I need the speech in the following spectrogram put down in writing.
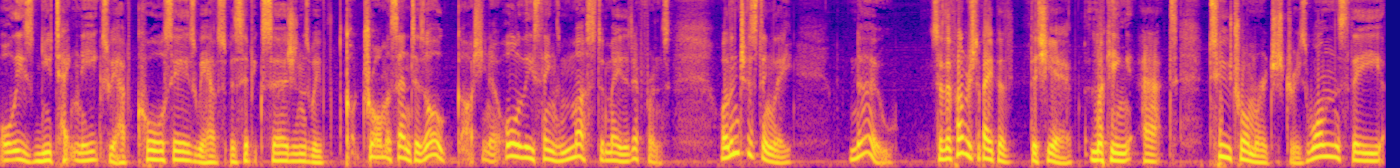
all these new techniques. We have courses. We have specific surgeons. We've got trauma centres. Oh gosh, you know, all of these things must have made a difference." Well, interestingly, no, So they've published a paper this year looking at two trauma registries. One's the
